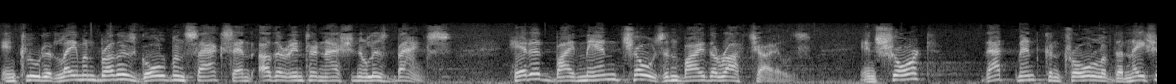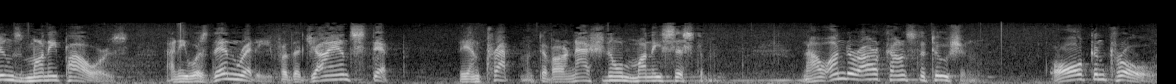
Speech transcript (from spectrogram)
included Lehman Brothers, Goldman Sachs, and other internationalist banks, headed by men chosen by the Rothschilds. In short, that meant control of the nation's money powers, and he was then ready for the giant step, the entrapment of our national money system. Now, under our Constitution, all control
